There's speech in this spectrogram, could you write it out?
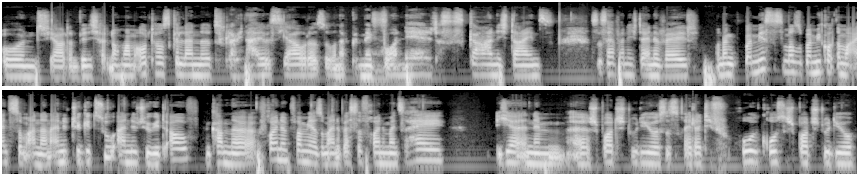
und ja, dann bin ich halt nochmal im Autohaus gelandet, glaube ich ein halbes Jahr oder so und habe gemerkt, boah, nee, das ist gar nicht deins. Das ist einfach nicht deine Welt. Und dann bei mir ist es immer so, bei mir kommt immer eins zum anderen. Eine Tür geht zu, eine Tür geht auf. Dann kam eine Freundin von mir, also meine beste Freundin, meinte so, hey, hier in dem äh, Sportstudio, es ist ein relativ großes Sportstudio,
